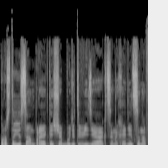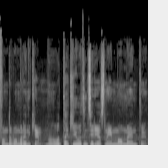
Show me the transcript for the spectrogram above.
Просто и сам проект еще будет в виде акций находиться на фондовом рынке. Вот такие вот интересные моменты.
